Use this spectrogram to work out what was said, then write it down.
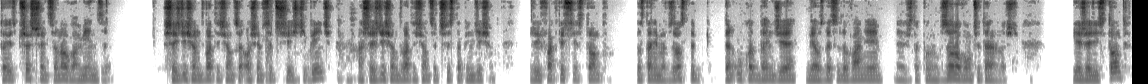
to jest przestrzeń cenowa między 62 835 a 62 350. Jeżeli faktycznie stąd dostaniemy wzrosty, ten układ będzie miał zdecydowanie, e, że tak powiem, wzorową czytelność. Jeżeli stąd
